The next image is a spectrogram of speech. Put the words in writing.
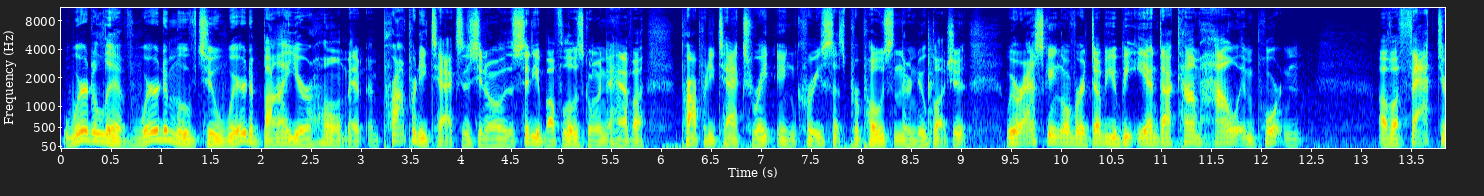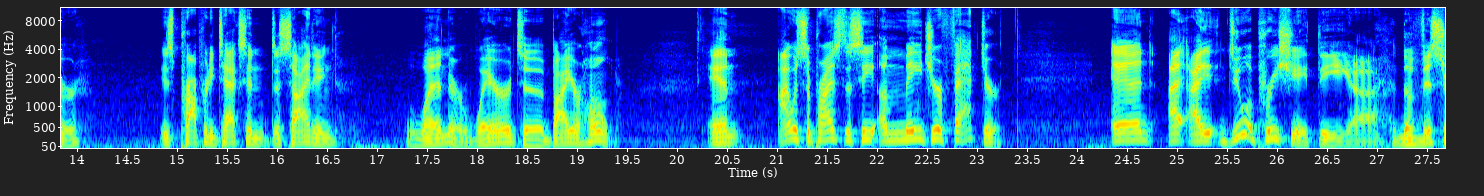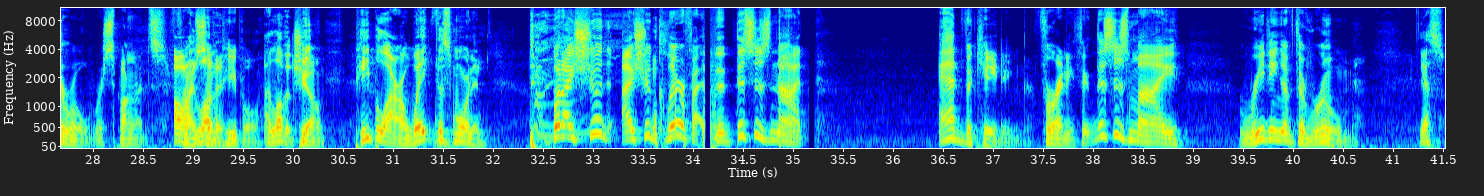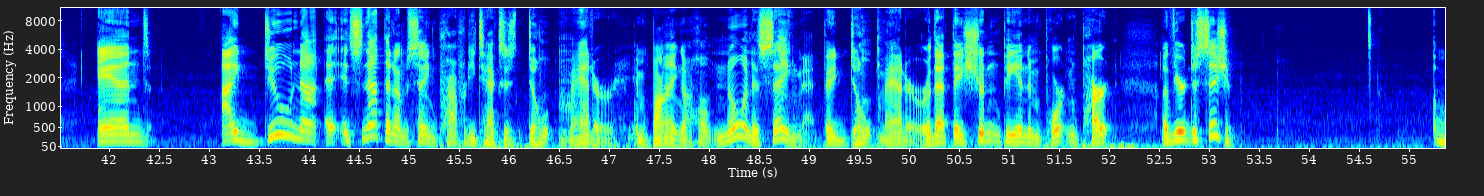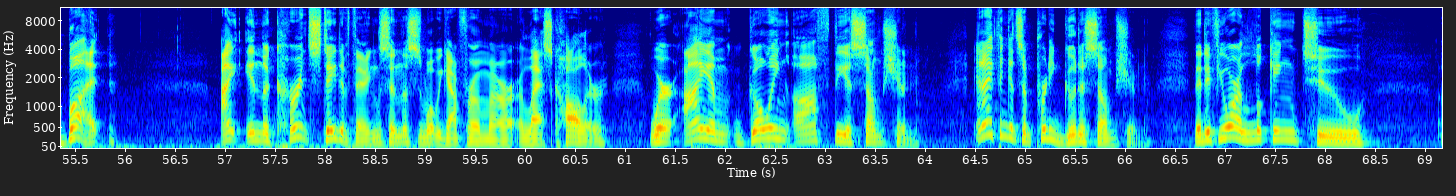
where to live, where to move to, where to buy your home. And, and property taxes, you know, the city of Buffalo is going to have a property tax rate increase that's proposed in their new budget. We were asking over at WBEN.com how important of a factor is property tax in deciding when or where to buy your home. And I was surprised to see a major factor. And I, I do appreciate the uh, the visceral response Oh, from I love some it. people. I love it, Joe. Pe- people are awake this morning. But I should I should clarify that this is not advocating for anything. This is my reading of the room. Yes. And I do not it's not that I'm saying property taxes don't matter in buying a home. No one is saying that they don't matter or that they shouldn't be an important part of your decision. But I in the current state of things and this is what we got from our last caller where I am going off the assumption and I think it's a pretty good assumption that if you are looking to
